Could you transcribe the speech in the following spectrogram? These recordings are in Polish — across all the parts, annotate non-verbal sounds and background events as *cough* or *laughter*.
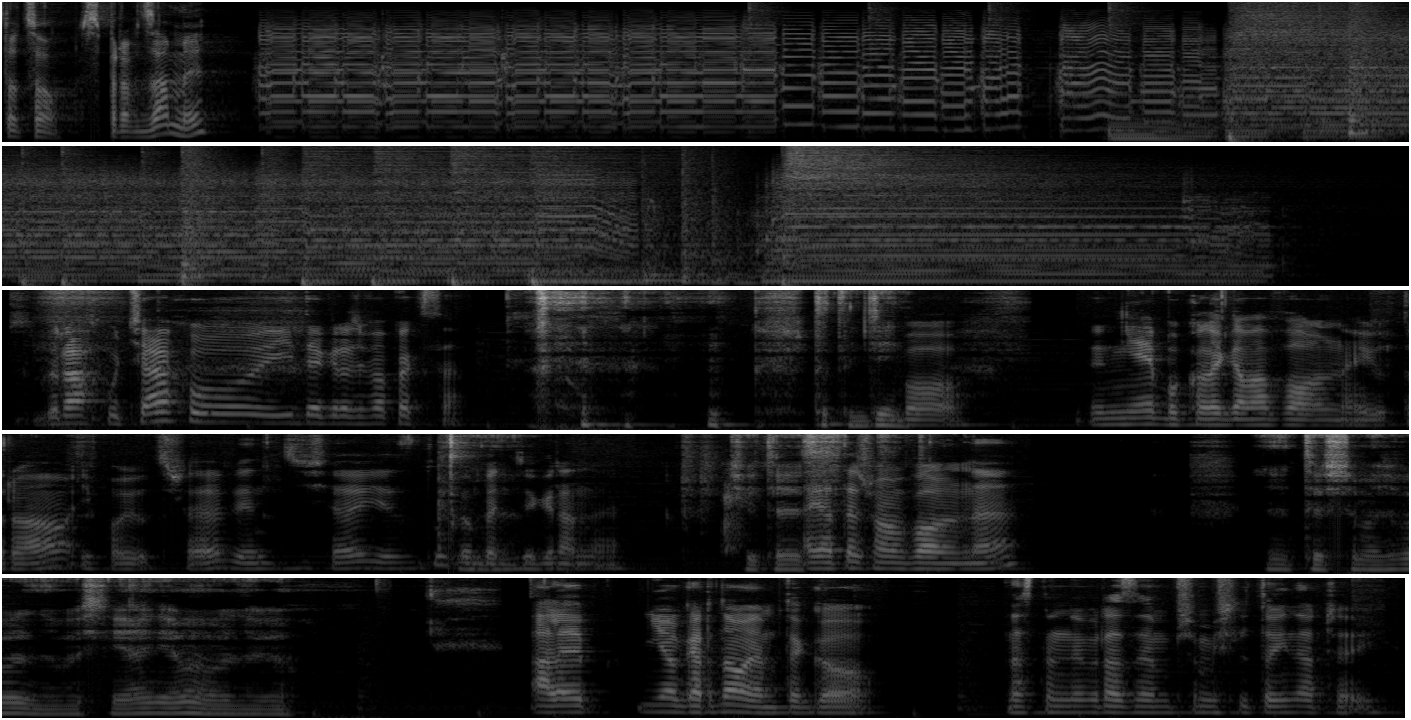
To co, sprawdzamy? Rachu ciachu i idę grać w Apexa. *laughs* To ten dzień. Bo nie, bo kolega ma wolne jutro i pojutrze, więc dzisiaj jest długo będzie grane. Czyli to jest... A ja też mam wolne, Ty jeszcze masz wolne właśnie, ja nie mam wolnego. Ale nie ogarnąłem tego. Następnym razem przemyślę to inaczej.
